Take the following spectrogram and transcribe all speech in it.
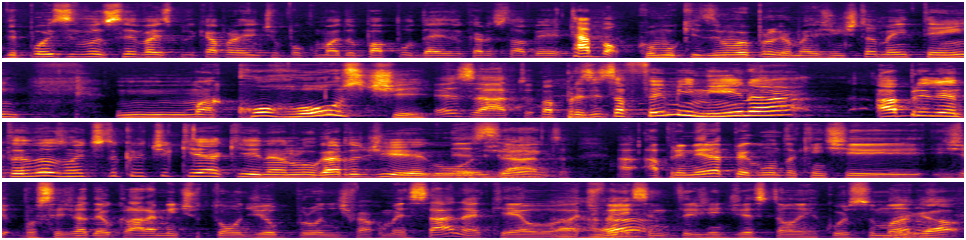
Depois, se você vai explicar pra gente um pouco mais do Papo 10, eu quero saber Tá bom. como que desenvolver o programa. A gente também tem uma co-host, Exato. uma presença feminina abrilhantando as noites do Critique aqui, né? No lugar do Diego hoje, hein? Exato. A, a primeira pergunta que a gente. Você já deu claramente o tom de por onde a gente vai começar, né? Que é a Aham. diferença entre inteligente gestão e recursos humanos. Legal.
